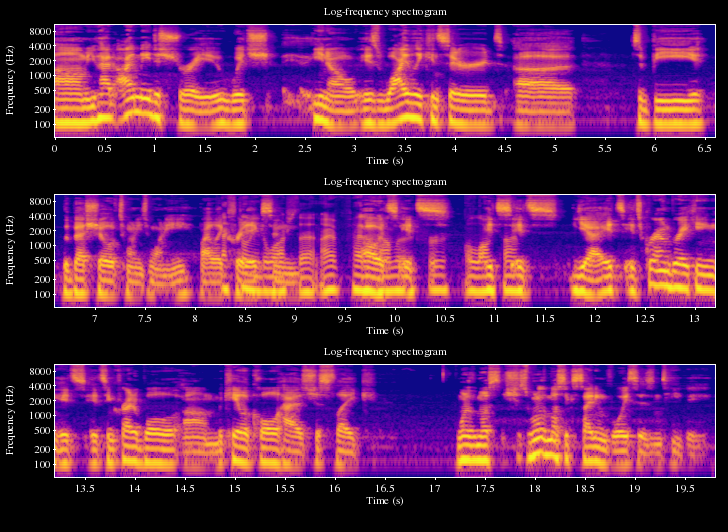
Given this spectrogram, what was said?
Um, you had I May Destroy You, which you know is widely considered uh, to be the best show of 2020 by like I still need critics to watch that. I've had Oh, it it's- it's- for a long it's time. it's yeah it's it's groundbreaking it's it's incredible um Michaela Coel has just like one of the most she's one of the most exciting voices in tv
